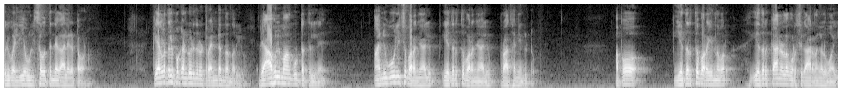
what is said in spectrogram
ഒരു വലിയ ഉത്സവത്തിന്റെ കാലഘട്ടമാണ്. കേരളത്തിൽ ഇപ്പോൾ കണ്ടുവരുന്നൊരു ട്രെൻഡ് എന്താണെന്നറിയോ? രാഹുൽ മാങ്കൂട്ടത്തിലിനെ അനുകൂലിച്ച് പറഞ്ഞാലും എതിർത്ത് പറഞ്ഞാലും പ്രാധാന്യം കിട്ടും. അപ്പോൾ എതിർത്ത് പറയുന്നവർ എതിർക്കാനുള്ള കുറച്ച് കാരണങ്ങളുമായി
